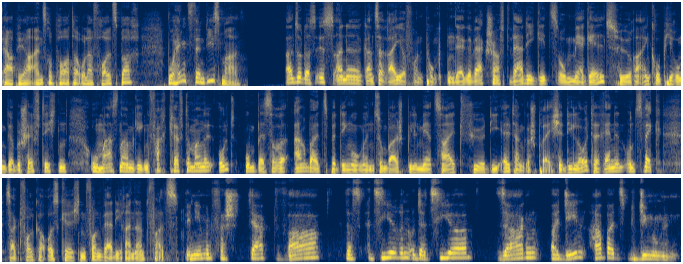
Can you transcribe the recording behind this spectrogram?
RPA1-Reporter Olaf Holzbach, wo hängt's denn diesmal? Also das ist eine ganze Reihe von Punkten. Der Gewerkschaft Verdi geht es um mehr Geld, höhere Eingruppierung der Beschäftigten, um Maßnahmen gegen Fachkräftemangel und um bessere Arbeitsbedingungen, zum Beispiel mehr Zeit für die Elterngespräche. Die Leute rennen uns weg, sagt Volker Euskirchen von Verdi Rheinland-Pfalz. Wir nehmen verstärkt wahr, dass Erzieherinnen und Erzieher sagen, bei den Arbeitsbedingungen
